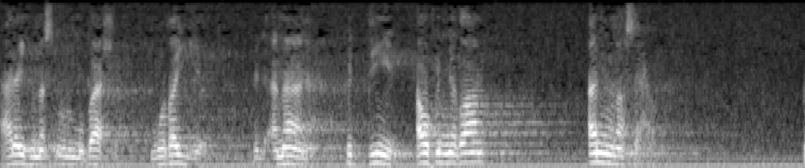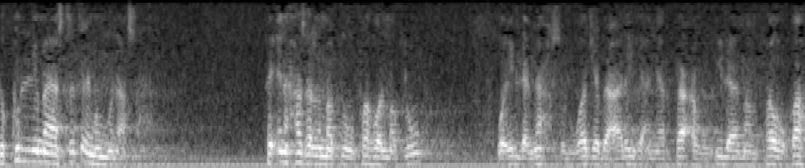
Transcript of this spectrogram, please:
عليه مسؤول مباشر مضيع في الأمانة في الدين أو في النظام أن يناصحه. بكل ما يستطيع من مناصحة. فإن حصل المطلوب فهو المطلوب وإن لم يحصل وجب عليه أن يرفعه إلى من فوقه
